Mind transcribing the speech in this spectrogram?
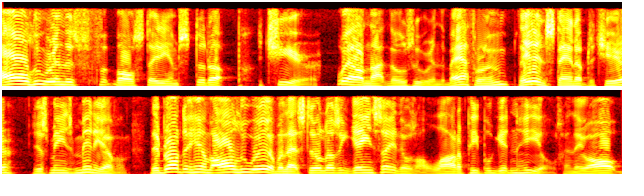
All who were in this football stadium stood up to cheer. Well, not those who were in the bathroom. They didn't stand up to cheer. It just means many of them. They brought to him all who were ill, but that still doesn't gainsay. There was a lot of people getting healed, and they all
